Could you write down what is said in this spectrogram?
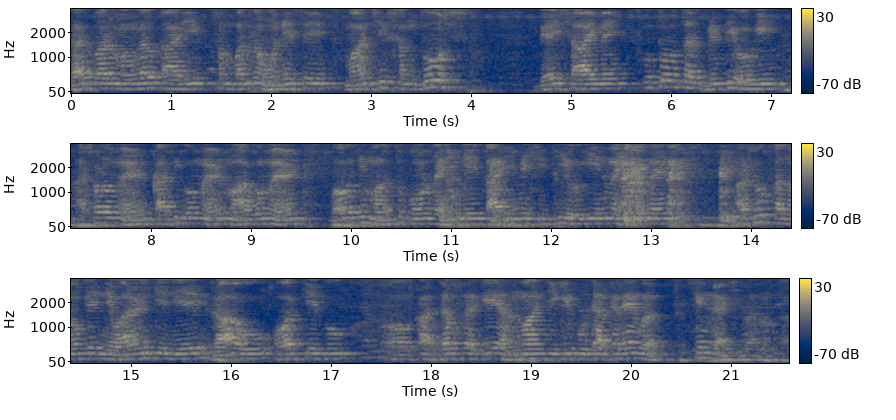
घर पर मंगल कार्य संपन्न होने से मानसिक संतोष व्यवसाय में उत्तरोत्तर वृद्धि होगी। अषाढ़ों में कार्तिकों में माघों में बहुत ही महत्वपूर्ण रहेंगे। कार्य में सिद्धि होगी इन महीनों में। अशोक फलों के निवारण के लिए राहु और केतु का जप करके हनुमान जी की पूजा करें। सिंह राशि वालों का।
